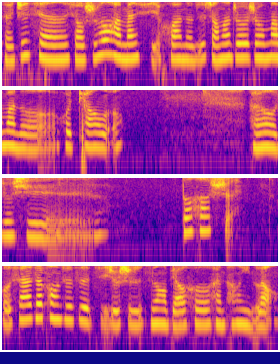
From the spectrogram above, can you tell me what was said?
对，之前小时候还蛮喜欢的，只是长大之后就慢慢的会挑了。还有就是多喝水，我现在在控制自己，就是尽量不要喝含糖饮料，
